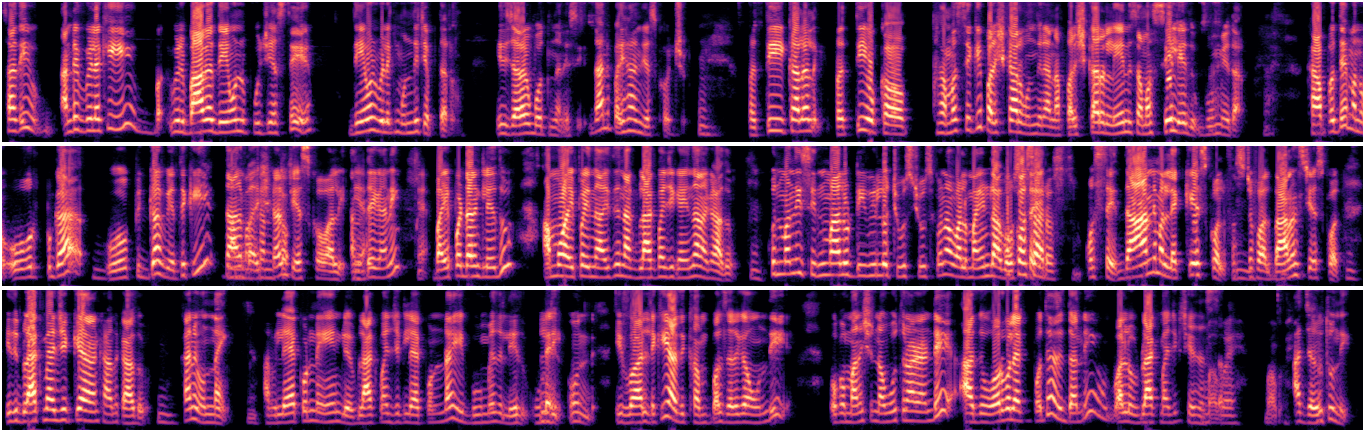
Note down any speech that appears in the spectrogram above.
సో అది అంటే వీళ్ళకి వీళ్ళు బాగా దేవుణ్ణి పూజ చేస్తే దేవుడు వీళ్ళకి ముందే చెప్తారు. ఇది జరగబోతుంది అనేసి దాన్ని పరిహారం చేసుకోవచ్చు. ప్రతి కళ ప్రతి ఒక్క సమస్యకి పరిష్కారం ఉంది నాన్న. పరిష్కారం లేని సమస్య లేదు భూమి మీద. కాకపోతే మనం ఓర్పుగా ఉమ్. ఓపిగ్గా వెతికి దాని. పరిష్కారం చేసుకోవాలి అంతేగాని. భయపడడానికి లేదు అమ్మో అయిపోయింది అయితే నాకు బ్లాక్ మ్యాజిక్ అయింది అని కాదు ఉమ్. కొంతమంది సినిమాలు టీవీలో చూసి చూసుకుని వాళ్ళ మైండ్లో అవి వస్తాయి. దాన్ని మనం లెక్కేసుకోవాలి ఫస్ట్ ఆఫ్ ఆల్ బ్యాలెన్స్ చేసుకోవాలి Mm. ఇది బ్లాక్ మ్యాజిక్ అని కాదు కాదు Mm. కానీ ఉన్నాయి. అవి లేకుండా ఏం లేవు బ్లాక్ మ్యాజిక్ లేకుండా ఈ భూమి మీద లేదు ఉంది ఇవాళకి అది కంపల్సరీగా ఉంది ఒక మనిషి నవ్వుతున్నాడంటే అది ఓర్వలేకపోతే అది దాన్ని వాళ్ళు బ్లాక్ మ్యాజిక్ చేసేస్తారు అది జరుగుతుంది.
